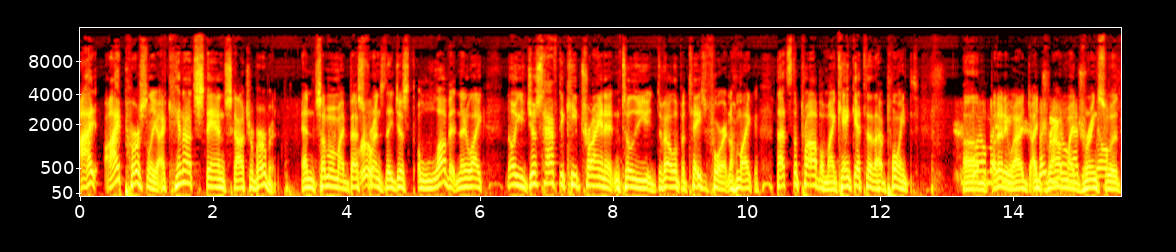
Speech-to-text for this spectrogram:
I, I personally, I cannot stand Scotch or bourbon. And some of my best Really? friends, they just love it. And they're like, no, you just have to keep trying it until you develop a taste for it. And I'm like, that's the problem. I can't get to that point. Um, Well, but anyway, I, I drown my drinks with,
